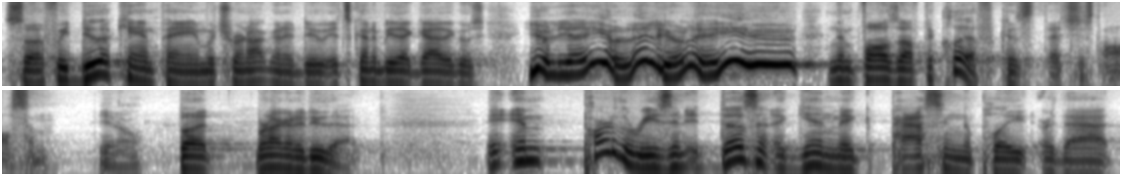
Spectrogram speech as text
So if we do a campaign, which we're not going to do, it's going to be that guy that goes, and then falls off the cliff because that's just awesome, you know. But we're not going to do that. And part of the reason it doesn't, again, make passing the plate or that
